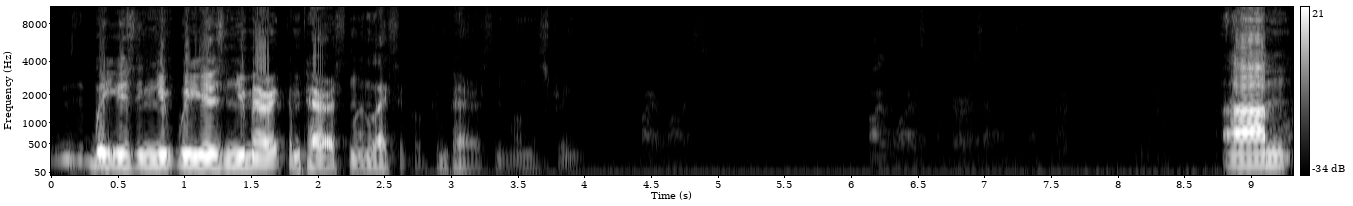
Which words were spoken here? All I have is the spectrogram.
we're using we use numeric comparison and lexical comparison on the strings. Byte-wise? Byte-wise comparison on strings? Um,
